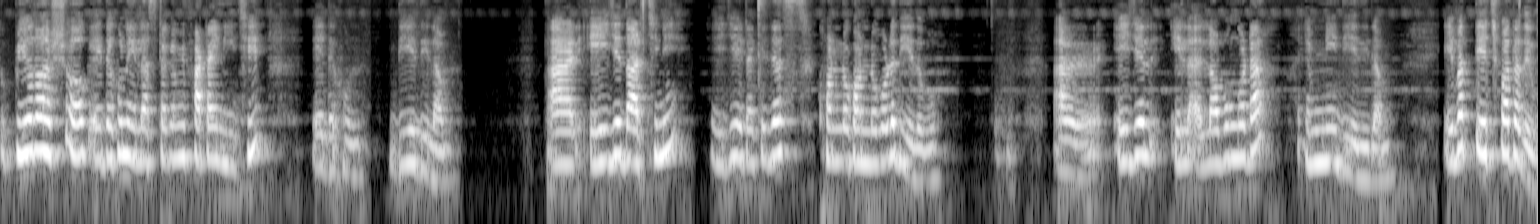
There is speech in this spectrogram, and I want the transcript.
তো প্রিয় দর্শক, এই দেখুন এলাচটাকে আমি ফাটাই নিয়েছি। এই দেখুন, দিয়ে দিলাম। আর এই যে দারচিনি এই যে এটাকে জাস্ট খণ্ড খণ্ড করে দিয়ে দেবো। আর এই যে লবঙ্গটা এমনি দিয়ে দিলাম। এবার তেজপাতা দেব।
